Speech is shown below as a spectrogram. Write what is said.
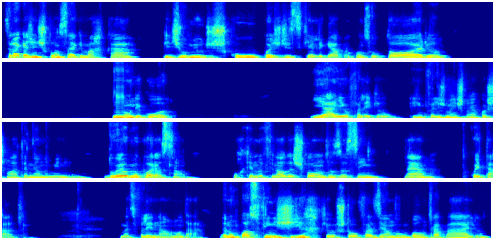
Será que a gente consegue marcar? Pediu mil desculpas, disse que ia ligar para o consultório. Não ligou. E aí eu falei que eu, infelizmente, não ia continuar atendendo o menino. Doeu meu coração, porque no final das contas, assim, né? Coitado. Mas eu falei, não, não dá. Eu não posso fingir que eu estou fazendo um bom trabalho,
